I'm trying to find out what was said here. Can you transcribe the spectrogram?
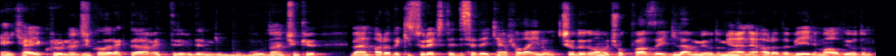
yani hikayeyi kronolojik olarak devam ettirebilirim gibi buradan. Çünkü ben aradaki süreçte lisedeyken falan yine ut çalıyordum ama çok fazla ilgilenmiyordum. Yani arada bir elime alıyordum.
